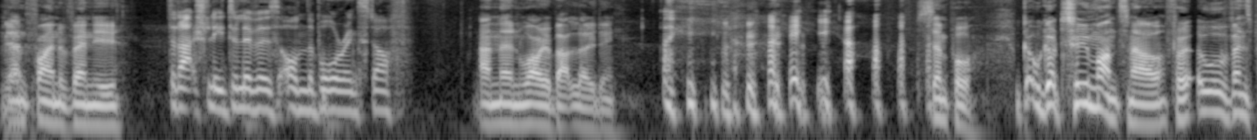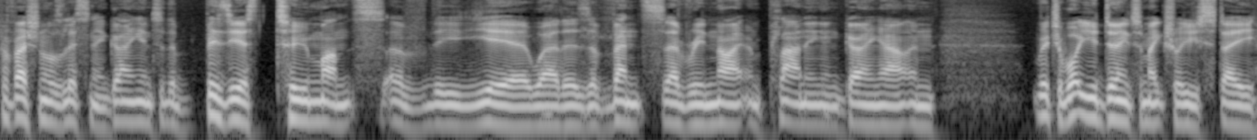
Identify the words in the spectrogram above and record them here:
then find a venue, That actually delivers on the boring stuff. and then worry about loading. yeah. Simple. We've got two months now for all events professionals listening, going into the busiest two months of the year where there's events every night and planning and going out and Richard, what are you doing to make sure you stay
